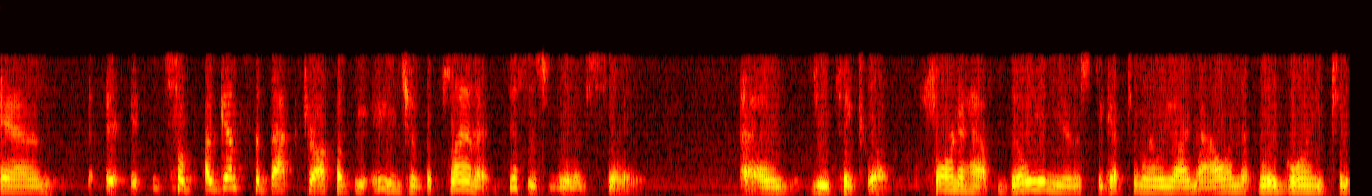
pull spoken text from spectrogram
And it, so against the backdrop of the age of the planet, this is really silly. And you take four and a half billion years to get to where we are now, and that we're going to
